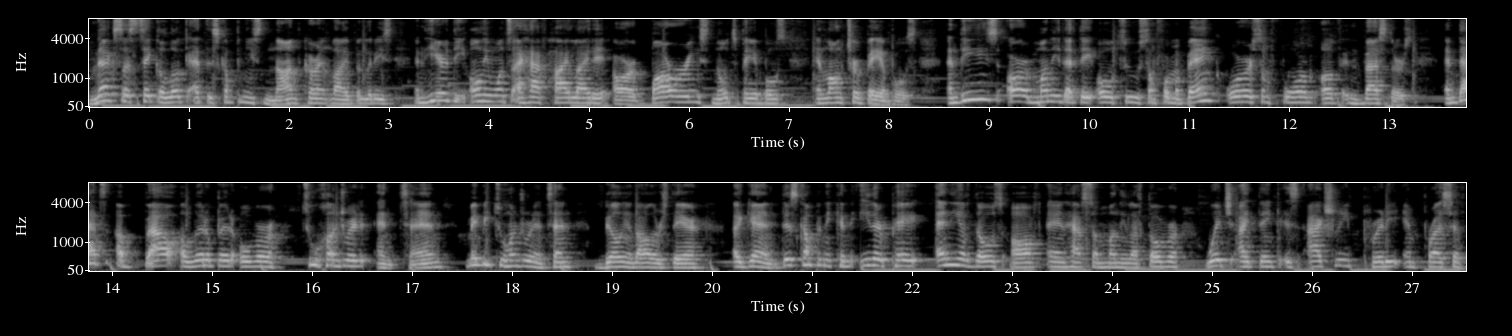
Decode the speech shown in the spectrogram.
Next, let's take a look at this company's non-current liabilities. And here, the only ones I have highlighted are borrowings, notes payables, and long-term payables. And these are money that they owe to some form of bank or some form of investors. And that's about a little bit over 210, maybe 210 billion dollars there. Again, this company can either pay any of those off and have some money left over, which I think is actually pretty impressive.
